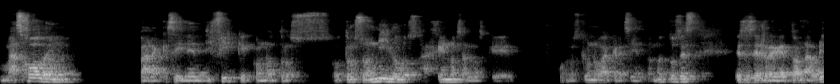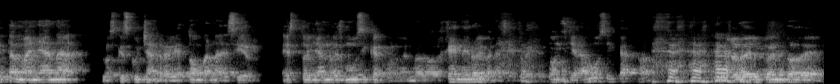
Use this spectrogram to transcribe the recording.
más joven para que se identifique con otros, otros sonidos ajenos a los que, con los que uno va creciendo, ¿no? Entonces, ese es el reggaetón. Ahorita, mañana, los que escuchan reggaetón van a decir, esto ya no es música con el nuevo género, y van a decir, reggaetón si era música, ¿no? Yo el cuento de,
